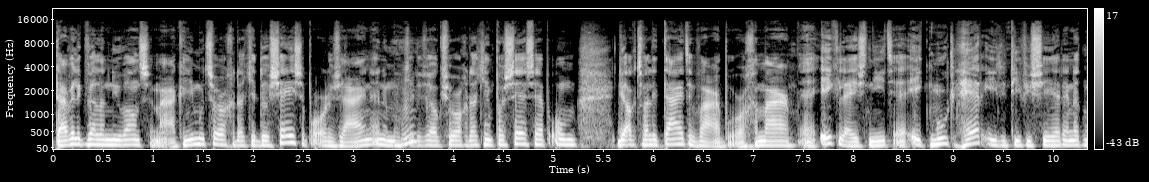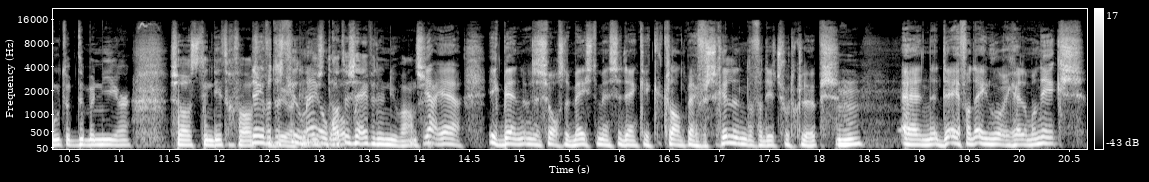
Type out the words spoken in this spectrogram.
Daar wil ik wel een nuance maken. Je moet zorgen dat je dossiers op orde zijn. En dan moet je dus ook zorgen dat je een proces hebt om die actualiteit te waarborgen. Maar uh, ik lees niet, uh, ik moet heridentificeren. En dat moet op de manier zoals het in dit geval is Nee, want dat viel mij dus ook dat op. is even de nuance. Ja, ja, ja. Ik ben, zoals de meeste mensen, denk ik, klant bij verschillende van dit soort clubs. Mhm. En de, van de een hoor ik helemaal niks.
